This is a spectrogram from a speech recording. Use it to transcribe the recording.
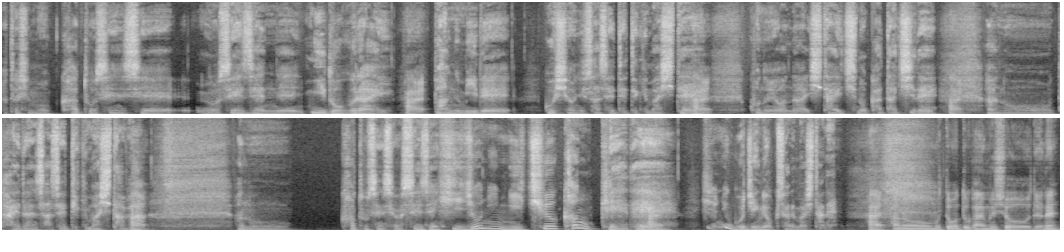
私も加藤先生を生前で2度ぐらいはい。番組でご一緒にさせていただきまして、はい。このような一対一の形で、はい。あの対談させてきましたが、はい。あの加藤先生は生前非常に日中関係で、はい。非常にご尽力されましたね。はい、あのもともと外務省でね、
